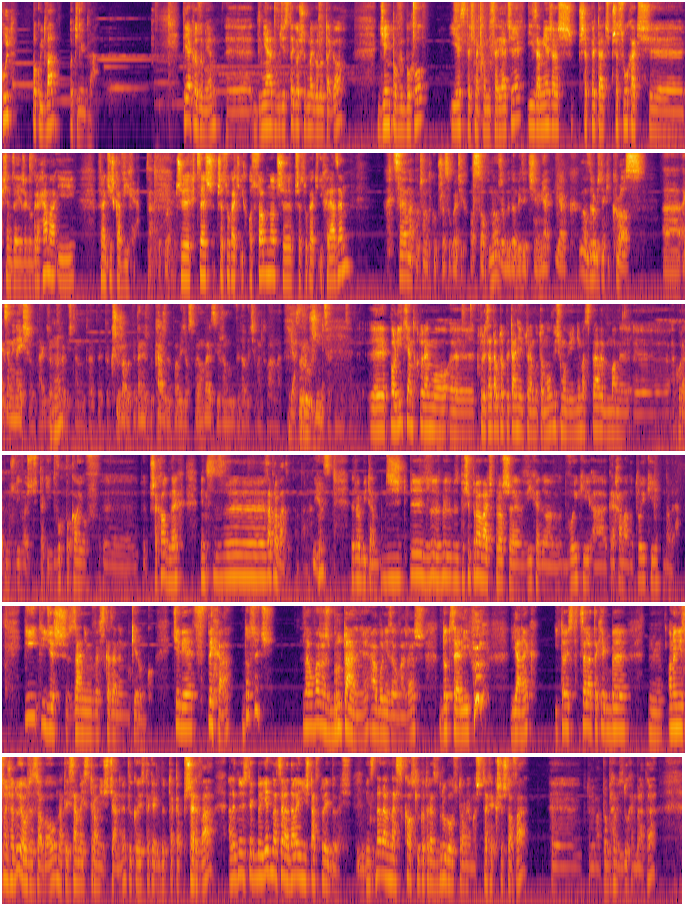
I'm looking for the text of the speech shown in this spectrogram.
Kult, pokój 2, odcinek 2. Ty, jak rozumiem, y, dnia 27 lutego, dzień po wybuchu, jesteś na komisariacie i zamierzasz przepytać, przesłuchać y, księdza Jerzego Grahama i Franciszka Wichę. Tak, dokładnie. Czy chcesz przesłuchać ich osobno, czy przesłuchać ich razem? Chcę na początku przesłuchać ich osobno, żeby dowiedzieć się, jak, jak no, zrobić taki cross e, examination, tak? Żeby Mhm. zrobić ten, to, to, to krzyżowe pytanie, żeby każdy powiedział swoją wersję, żeby mógł wydobyć ewentualne Jasne. różnice pomiędzy nimi. Y, Policjant, któremu, y, który zadał to pytanie i któremu to mówisz, mówi, nie ma sprawy, bo mamy akurat możliwość takich dwóch pokojów przechodnych, więc z, zaprowadzę tam pana. Jest. Robi tam, przyprowadź proszę Wichę do dwójki, a Grahama do trójki. Dobra. I idziesz za nim we wskazanym kierunku. Ciebie wpycha dosyć, zauważasz brutalnie, albo nie zauważasz, do celi Janek. I to jest cela tak jakby, mm, one nie sąsiadują ze sobą na tej samej stronie ściany, tylko jest tak jakby taka przerwa, ale to jest jakby jedna cela dalej niż ta, w której byłeś. Mhm. Więc nadal na skos, tylko teraz w drugą stronę masz cechę Krzysztofa, yy, który ma problemy z duchem brata,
